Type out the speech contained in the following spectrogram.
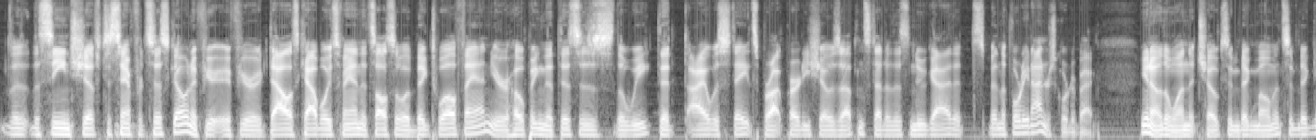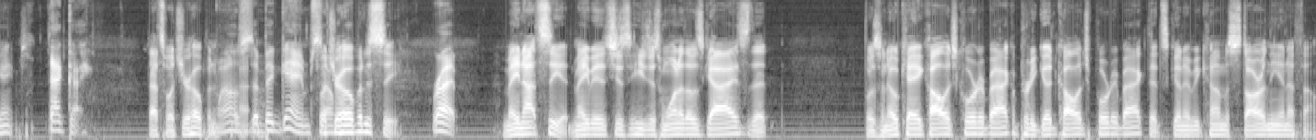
the the scene shifts to San Francisco. And if you're if you're a Dallas Cowboys fan that's also a Big Twelve fan, you're hoping that this is the week that Iowa State's Brock Purdy shows up instead of this new guy that's been the 49ers quarterback. You know, the one that chokes in big moments in big games. That guy. That's what you're hoping. Well, it's Uh, a big game. So what you're hoping to see right. may not see it. Maybe it's just he's just one of those guys that was an okay college quarterback, a pretty good college quarterback that's going to become a star in the NFL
